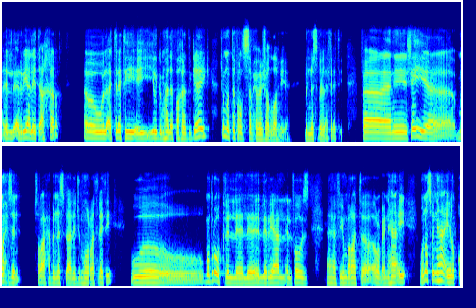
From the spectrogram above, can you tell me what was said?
ال- الريال يتأخر والأتلتي يلقم هدف آخر الدقائق ثم تفرض السبحه في الاشواط الاضافيه بالنسبة للأتلتي. فيعني شيء آه، محزن صراحة بالنسبة لجمهور الأتلتي. ومبروك لل- لل- للريال الفوز آه، في مباراة ربع النهائي. ونصف النهائي الق-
